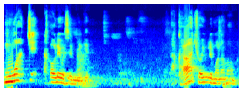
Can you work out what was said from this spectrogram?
muache akaolewe sehemu nyingine. Akaachwa yule mwanamama.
